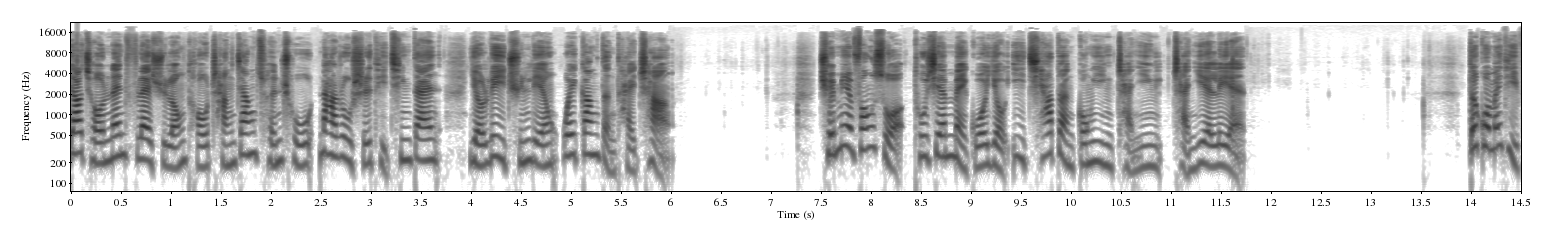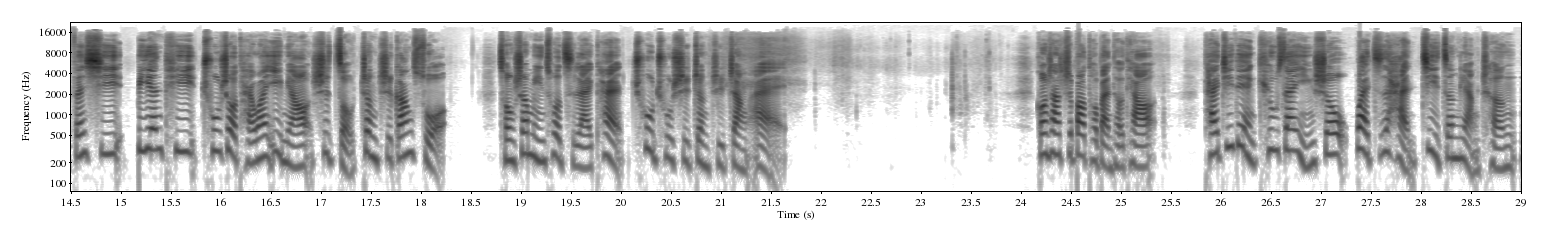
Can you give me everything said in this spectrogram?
要求 NAND Flash 龙头长江存储纳入实体清单，有利群联、微刚等台厂。全面封锁，凸显美国有意掐断供应产业产业链。德国媒体分析，B N T 出售台湾疫苗是走政治钢索。从声明措辞来看，处处是政治障碍。工商时报头版头条：台积电 Q 三营收外资喊季增两成，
